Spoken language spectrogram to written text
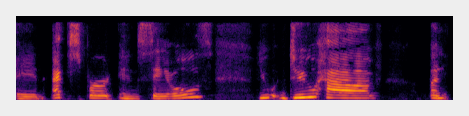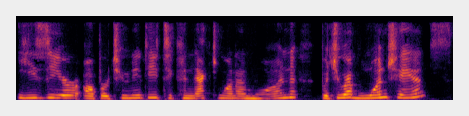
an expert in sales. You do have an easier opportunity to connect one on one, but you have one chance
